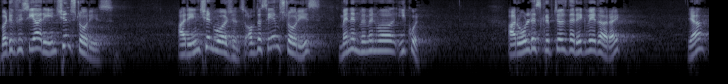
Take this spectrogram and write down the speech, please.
But if you see our ancient stories, our ancient versions of the same stories, men and women were equal. Our oldest scriptures, the Rig Veda, right? Yeah?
